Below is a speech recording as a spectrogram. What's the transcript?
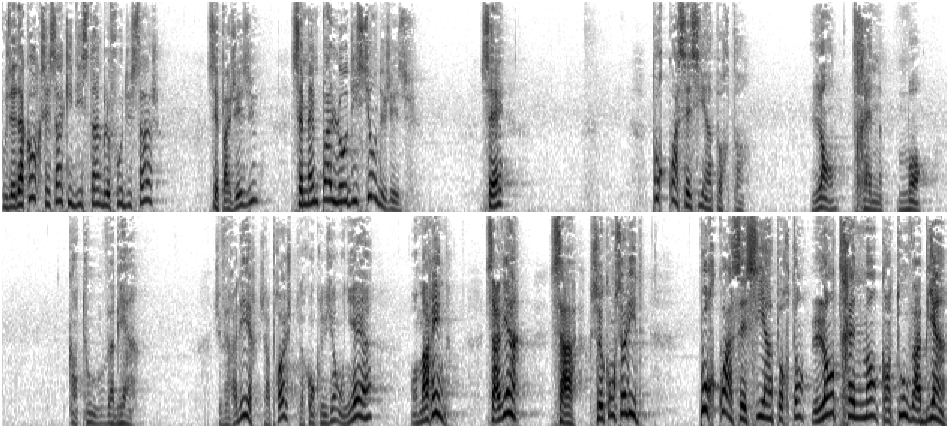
Vous êtes d'accord que c'est ça qui distingue le fou du sage? C'est pas Jésus. C'est même pas l'audition de Jésus. C'est pourquoi c'est si important? L'entraînement quand tout va bien. Je vais redire, j'approche de la conclusion, on y est, hein on marine, ça vient, ça se consolide. Pourquoi c'est si important l'entraînement quand tout va bien?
